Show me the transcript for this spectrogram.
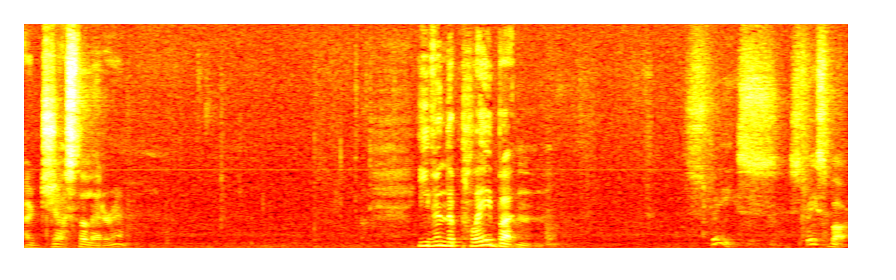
are just the letter M. Even the play button, space, space bar.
